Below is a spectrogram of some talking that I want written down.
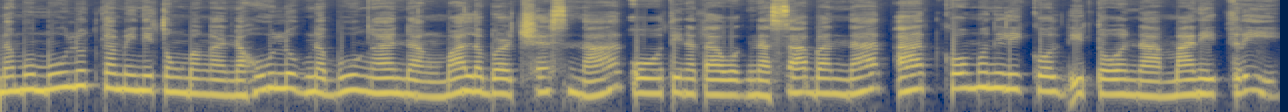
namumulot kami nitong mga nahulog na bunga ng Malabar chestnut o tinatawag na saban nut at commonly called ito na money tree.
